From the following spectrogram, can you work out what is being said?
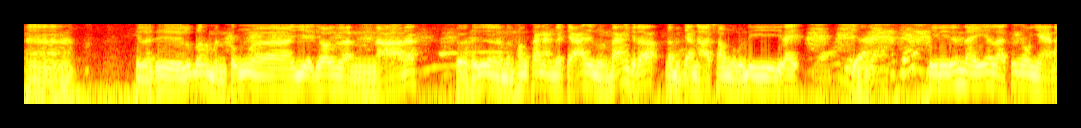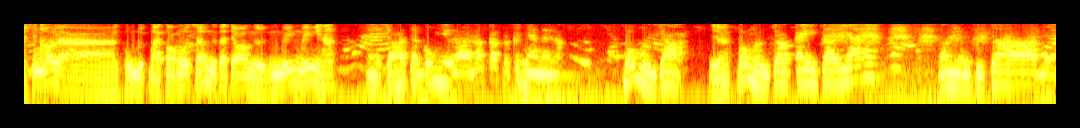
à thì là cái lúc đó mình cũng uh, do, như là nợ đó. Rồi thử ờ, mình không khả năng để trả nên mình bán cho đó. Để mình trả nợ xong rồi mình đi về đây. Dạ. Khi đi đến đây là cái ngôi nhà này chú nói là cũng được bà con lối sớm người ta cho người miếng miếng gì ha? À, cho hết trơn. Cũng như là nó cất được cái nhà này là bốn người cho. Dạ. Bốn người cho cây cho dán rồi người thì cho đè,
